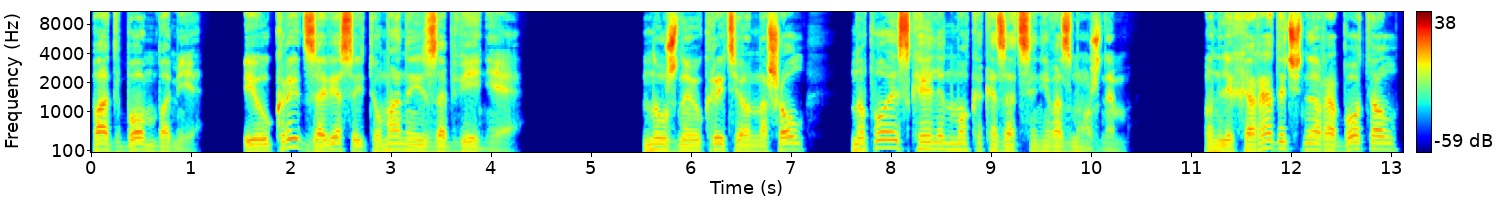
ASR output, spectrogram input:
под бомбами и укрыт завесой тумана и забвения. Нужное укрытие он нашел, но поиск Эллен мог оказаться невозможным. Он лихорадочно работал,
